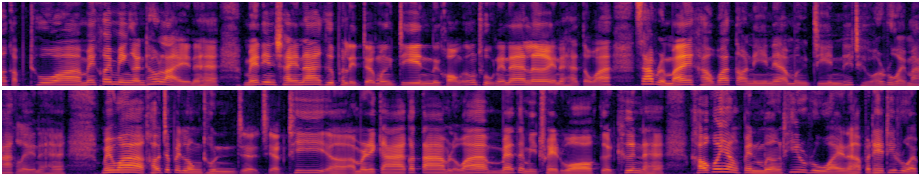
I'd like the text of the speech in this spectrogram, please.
มากับทัวร์ไม่ค่อยมีเงินเท่าไหร่นะฮะ Made in China คือผลิตจากเมืองจีน หรือของต้องถูกแน่ ๆ เลยนะฮะ แต่ว่าทราบหรือไม่ครับว่าตอนนี้เนี่ยเมืองจีนที่ถือว่ารวยมากเลยนะฮะ ไม่ว่าเขาจะไปลงทุนจากจากที่เอ่ออเมริกาก็ตามหรือว่าแม้แต่มี trade war เกิดขึ้นนะฮะเขาก็ยังเป็นเมืองที่รวยนะครับประเทศที่รวย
